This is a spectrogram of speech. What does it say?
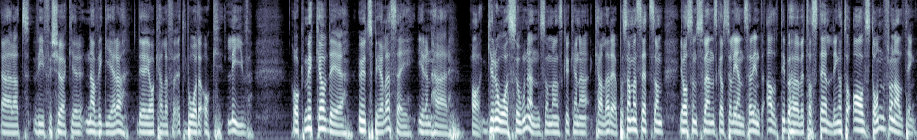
är att vi försöker navigera det jag kallar för ett både och liv. Och mycket av det utspelar sig i den här ja, gråzonen som man skulle kunna kalla det. På samma sätt som jag som svensk australiensare inte alltid behöver ta ställning och ta avstånd från allting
